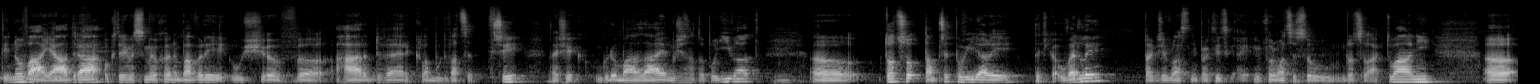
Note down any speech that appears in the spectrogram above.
ty nová jádra, o kterých jsme se bavili už v Hardware Clubu 23, takže kdo má zájem, může se na to podívat. Hmm to, co tam předpovídali, teďka uvedli, takže vlastně prakticky informace jsou docela aktuální. Uh,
